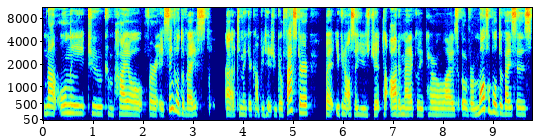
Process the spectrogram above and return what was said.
not only to compile for a single device uh, to make your computation go faster, but you can also use JIT to automatically parallelize over multiple devices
